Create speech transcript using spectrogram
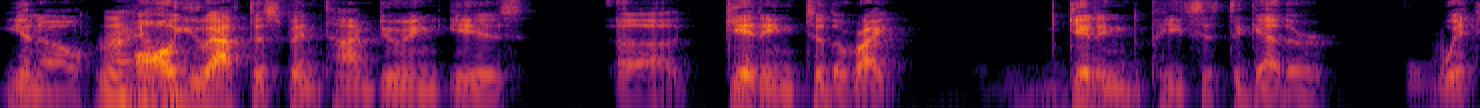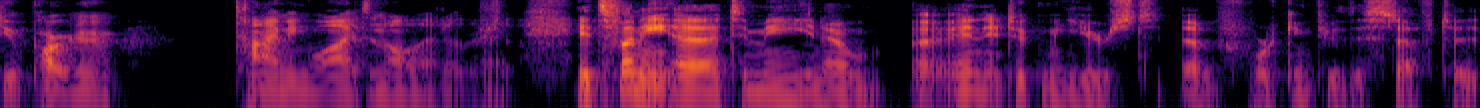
you know Right. all you have to spend time doing is uh, getting to the right getting the pieces together with your partner timing wise and all that other Right. stuff It's funny uh, to me, you know, uh, and it took me years t- of working through this stuff to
